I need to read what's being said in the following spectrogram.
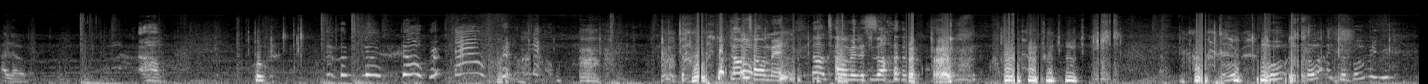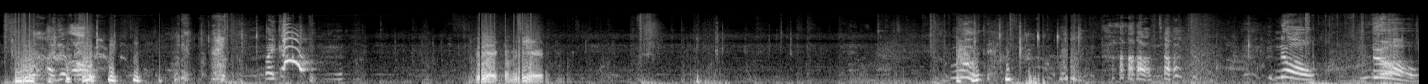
Hello. Oh. no! No! No! No! Don't tell me. Don't tell me this is all. oh, oh, oh, I jump over you. I jump. Oh. Wake up! Come here, come here. Stop, stop. No! No!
